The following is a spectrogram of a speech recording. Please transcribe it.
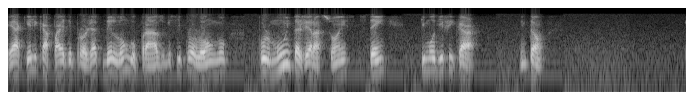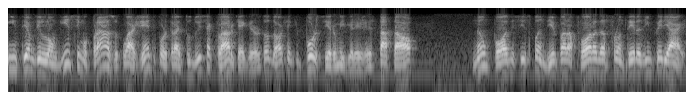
é aquele capaz de projetos de longo prazo que se prolongam por muitas gerações sem se modificar. Então, em termos de longuíssimo prazo, o agente por trás de tudo isso é claro que é a Igreja Ortodoxa, que por ser uma igreja estatal, não pode se expandir para fora das fronteiras imperiais.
